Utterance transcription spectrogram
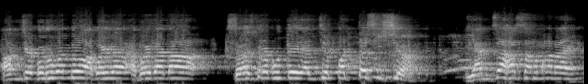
आमचे गुरुबंधू अभय अभयदादा सहस्त्रबुद्धे यांचे पट्ट शिष्य यांचा हा सन्मान आहे.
